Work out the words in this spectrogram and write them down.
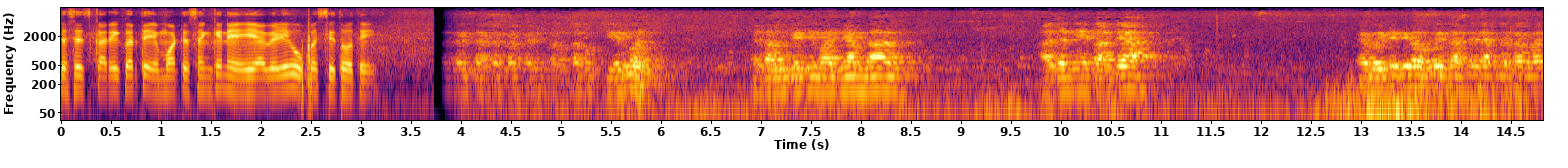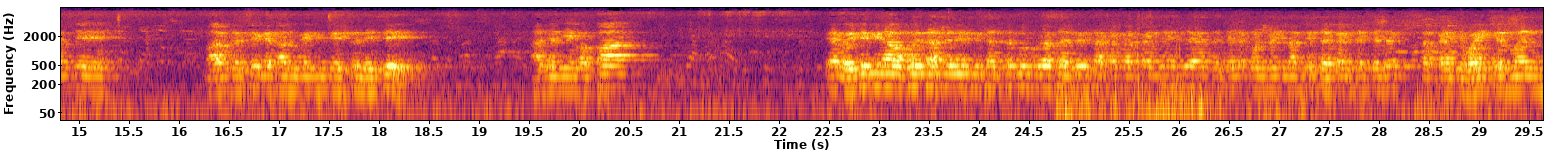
तसेच कार्यकर्ते मोठ्या संख्येने यावेळी उपस्थित होते. साखर कारखाने संस्थापक चेअरमन या तालुक्याचे माजी आमदार आदरणीय तात्या या बैठकीला उपस्थित असलेल्या आपल्या सर्वांचे मार्गदर्शक या तालुक्याचे ज्येष्ठ नेते आदरणीय बाप्पा या बैठकीला उपस्थित असलेले श्री संतपूर सहकारी साखर कारखान्याच्या संचालक मंडळीला आमचे सहकारी संचालक कारखान्याचे व्हाईस चेअरमन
